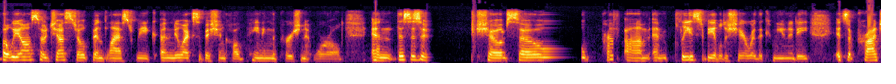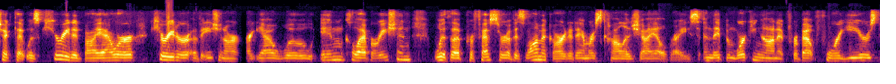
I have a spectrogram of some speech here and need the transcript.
but we also just opened last week a new exhibition called Painting the Persianate World. And this is a show. I'm so um, and pleased to be able to share with the community. It's a project that was curated by our curator of Asian art, Yao Wu, in collaboration with a professor of Islamic art at Amherst College, Yael Rice. And they've been working on it for about four years,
